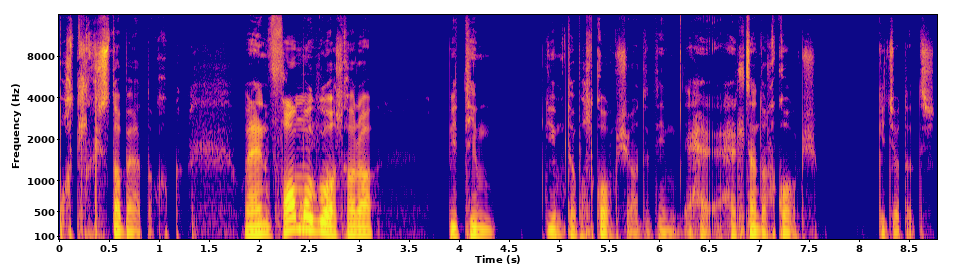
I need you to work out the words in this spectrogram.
Ботлох хэвээр байгаад байгаа байхгүй. Харин фомогүй болохоор би тийм юмтай болохгүй юм шүү. Одоо тийм ха- харилцаанд орохгүй юм шүү гэж бодоод шүү.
